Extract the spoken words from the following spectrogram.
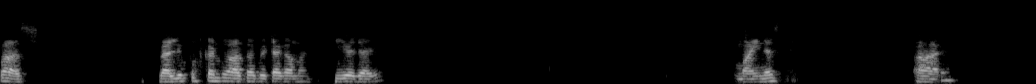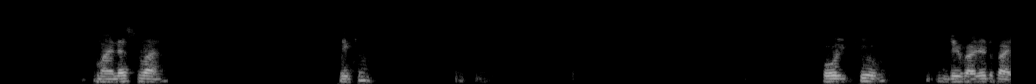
फ़र्स्ट वैल्यू पुट कर दो अल्फ़ा बीटा गामा की। हो जाएगा। माइनस आर माइनस वन ठीक है? Whole cube divided by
